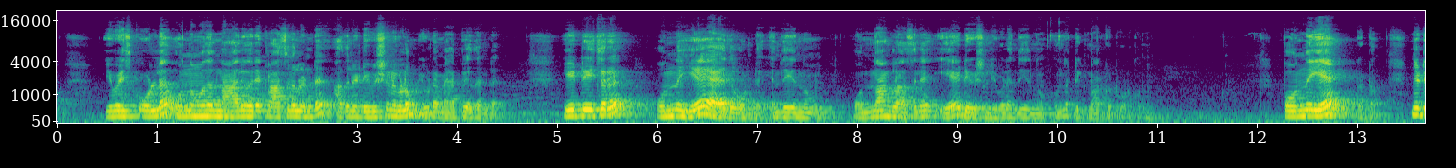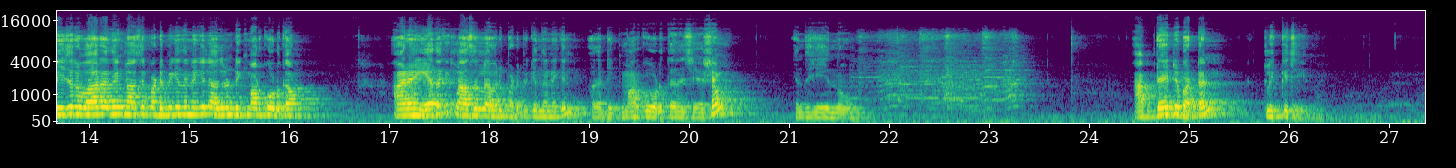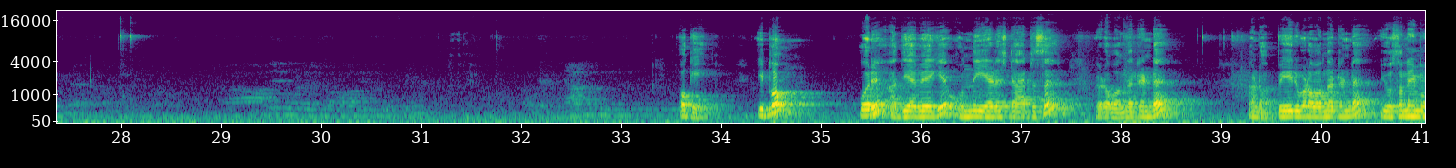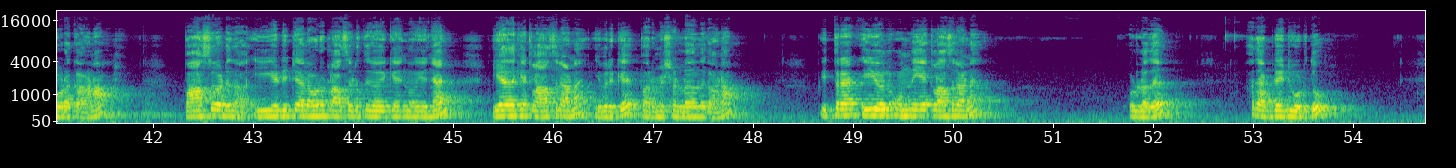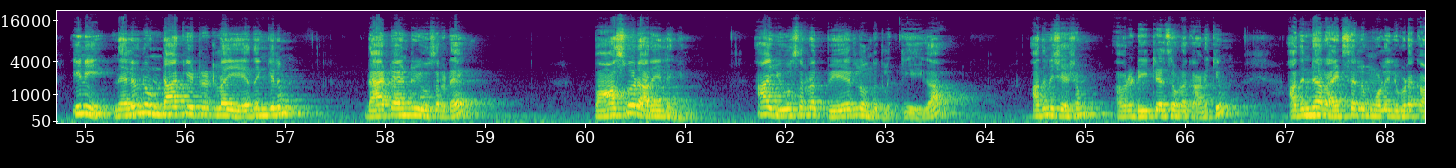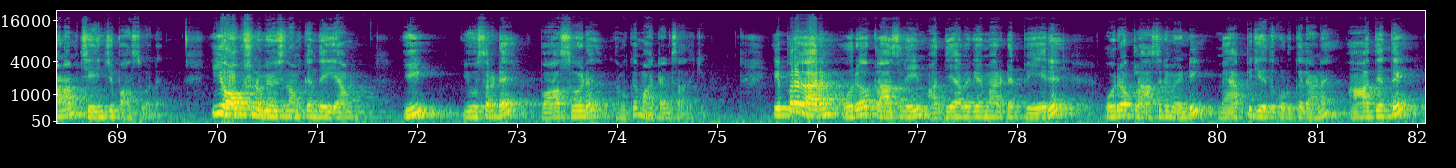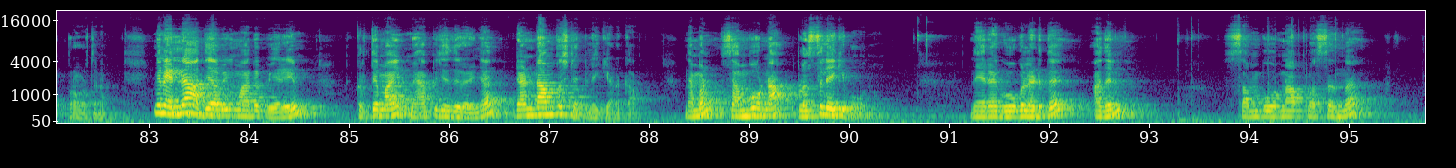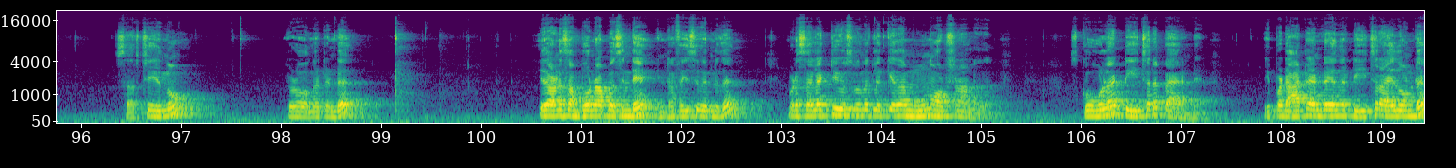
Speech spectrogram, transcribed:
ഇവ വൈ സ്കൂളിൽ ഒന്ന് മുതൽ നാല് വരെ ക്ലാസ്സുകളുണ്ട് അതിൽ ഡിവിഷനുകളും ഇവിടെ മാപ്പ് ചെയ്തിട്ടുണ്ട്. ഈ ടീച്ചർ ഒന്ന് എ ആയതുകൊണ്ട് എന്ത് ചെയ്യുന്നു? ഒന്നാം ക്ലാസ്സിലെ എ ഡിവിഷനിൽ ഇവിടെ എന്ത് ചെയ്യുന്നു? ഒന്ന് ടിക്ക് മാർക്ക് ഇട്ട് കൊടുക്കുന്നു. അപ്പോൾ ഒന്ന് എ കിട്ടും. ഇനി ടീച്ചർ വേറെ ഏതെങ്കിലും ക്ലാസ്സിൽ പഠിപ്പിക്കുന്നുണ്ടെങ്കിൽ അതിനും ടിക്ക് മാർക്ക് കൊടുക്കാം. അങ്ങനെ ഏതൊക്കെ ക്ലാസ്സുകളിൽ അവർ പഠിപ്പിക്കുന്നുണ്ടെങ്കിൽ അത് ടിക്ക് മാർക്ക് കൊടുത്തതിന് ശേഷം എന്ത് ചെയ്യുന്നു? അപ്ഡേറ്റ് ബട്ടൺ ക്ലിക്ക് ചെയ്യുന്നു. ഓക്കെ ഇപ്പോൾ ഒരു അധ്യാപികയ്ക്ക് ഒന്ന് ഏഴ് സ്റ്റാറ്റസ് ഇവിടെ വന്നിട്ടുണ്ട്. കണ്ടോ? പേര് ഇവിടെ വന്നിട്ടുണ്ട്. യൂസർ നെയിം ഇവിടെ കാണാം. പാസ്വേഡ് ഈ എഡിറ്റ് അലൗഡ് ക്ലാസ് എടുത്ത് നോക്കി കഴിഞ്ഞാൽ ഏതൊക്കെ ക്ലാസ്സിലാണ് ഇവർക്ക് പെർമിഷൻ ഉള്ളതെന്ന് കാണാം. ഇത്ര ഈ ഒന്ന് എ ക്ലാസ്സിലാണ് ഉള്ളത്. അത് അപ്ഡേറ്റ് കൊടുത്തു. ഇനി നിലവിൽ ഉണ്ടാക്കിയിട്ടുള്ള ഏതെങ്കിലും ഡാറ്റ എൻട്രി യൂസറുടെ പാസ്വേഡ് അറിയില്ലെങ്കിൽ ആ യൂസറുടെ പേരിലൊന്ന് ക്ലിക്ക് ചെയ്യുക. അതിനുശേഷം അവരുടെ ഡീറ്റെയിൽസ് ഇവിടെ കാണിക്കും. അതിന്റെ റൈറ്റ് സൈഡിൽ മുകളിൽ ഇവിടെ കാണാം ചേഞ്ച് പാസ്വേഡ് ഈ ഓപ്ഷൻ ഉപയോഗിച്ച് നമുക്ക് എന്ത് ചെയ്യാം? ഈ യൂസറുടെ പാസ്വേഡ് നമുക്ക് മാറ്റാൻ സാധിക്കും. ഇപ്രകാരം ഓരോ ക്ലാസ്സിലെയും അധ്യാപികമാരുടെ പേര് ഓരോ ക്ലാസ്സിനു വേണ്ടി മാപ്പ് ചെയ്ത് കൊടുക്കലാണ് ആദ്യത്തെ പ്രവർത്തനം. ഇങ്ങനെ എല്ലാ അധ്യാപികമാരുടെ പേരെയും കൃത്യമായി മാപ്പ് ചെയ്ത് കഴിഞ്ഞാൽ രണ്ടാമത്തെ സ്റ്റെപ്പിലേക്ക് അടക്കാം നമ്മൾ സമ്പൂർണ പ്ലസ്സിലേക്ക് പോകുന്നു. നേരെ ഗൂഗിൾ എടുത്ത് അതിൽ സമ്പൂർണ പ്ലസ് എന്ന് സെർച്ച് ചെയ്യുന്നു. ഇവിടെ വന്നിട്ടുണ്ട്. ഇതാണ് സമ്പൂർണ പ്ലസിന്റെ ഇന്റർഫേസ് വരുന്നത്. ഇവിടെ സെലക്ട് യൂസർ എന്ന് ക്ലിക്ക് ചെയ്താൽ മൂന്ന് ഓപ്ഷനാണുള്ളത് സ്കൂൾ ടീച്ചർ പാരന്റ് ഇപ്പോൾ ഡാറ്റ എന്റർ ചെയ്യുന്ന ടീച്ചർ ആയതുകൊണ്ട്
